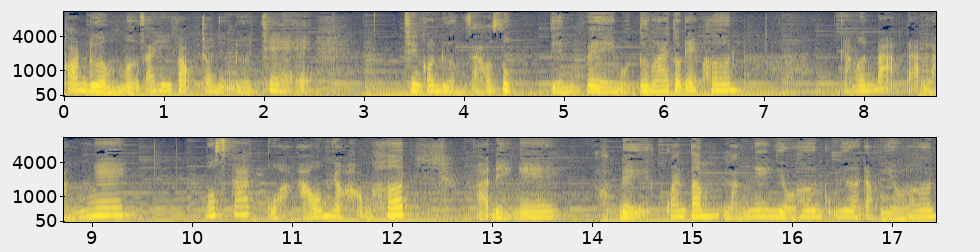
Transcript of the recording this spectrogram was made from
con đường mở ra hy vọng cho những đứa trẻ trên con đường giáo dục tiến về một tương lai tốt đẹp hơn cảm ơn bạn đã lắng nghe postcard của áo ông nhỏ hóng hớt. À, để nghe để quan tâm lắng nghe nhiều hơn cũng như là đọc nhiều hơn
